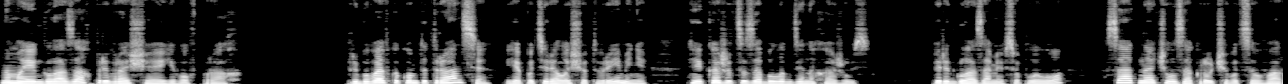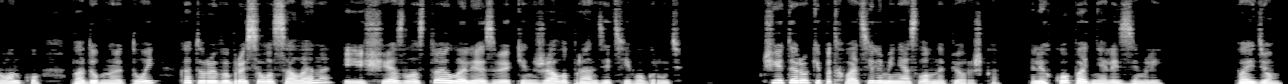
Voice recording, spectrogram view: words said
на моих глазах превращая его в прах. Пребывая в каком-то трансе, я потеряла счет времени и, кажется, забыла, где нахожусь. Перед глазами все плыло, сад начал закручиваться в воронку, подобную той, которую выбросила Салена и исчезла, стоило лезвию кинжала пронзить его грудь. Чьи-то руки подхватили меня, словно перышко, легко подняли с земли. Пойдем.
